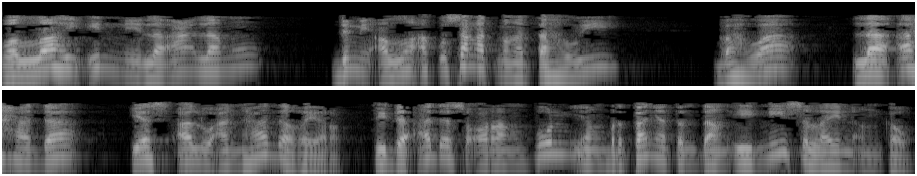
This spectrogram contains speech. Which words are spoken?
Wallahi inni la'alamu demi Allah aku sangat mengetahui bahwa la ahada yas'alu an hadha ghairak. Tidak ada seorang pun yang bertanya tentang ini selain engkau.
